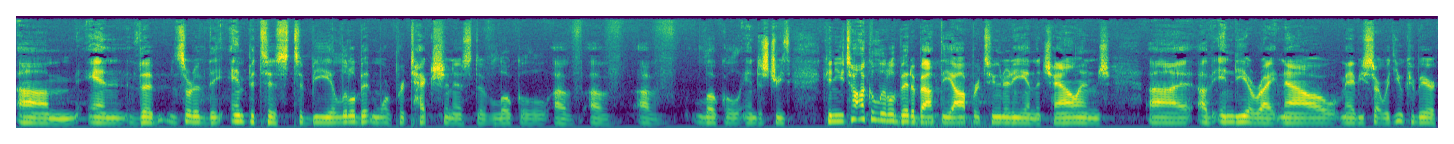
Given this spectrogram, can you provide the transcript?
um, and the sort of the impetus to be a little bit more protectionist of local of of of local industries. Can you talk a little bit about the opportunity and the challenge uh, of India right now? Maybe start with you, Kabir,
